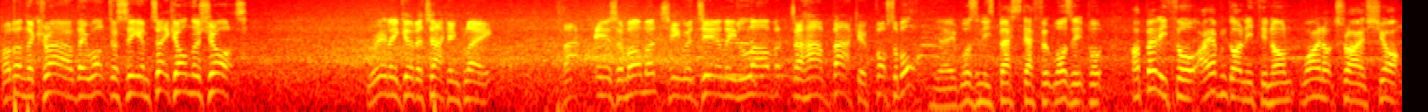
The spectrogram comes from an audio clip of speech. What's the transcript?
But in the crowd, they want to see him take on the shot. Really good attacking play. That is a moment he would dearly love to have back, if possible. Yeah, it wasn't his best effort, was it? But I bet he thought, I haven't got anything on, why not try a shot?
